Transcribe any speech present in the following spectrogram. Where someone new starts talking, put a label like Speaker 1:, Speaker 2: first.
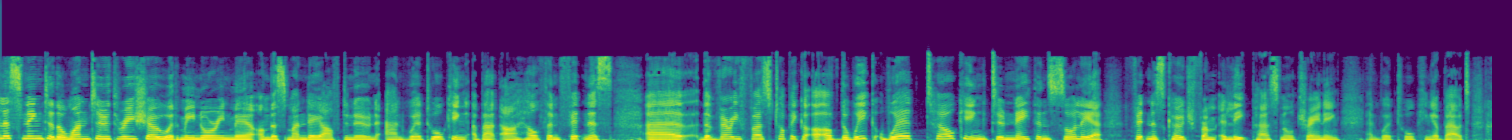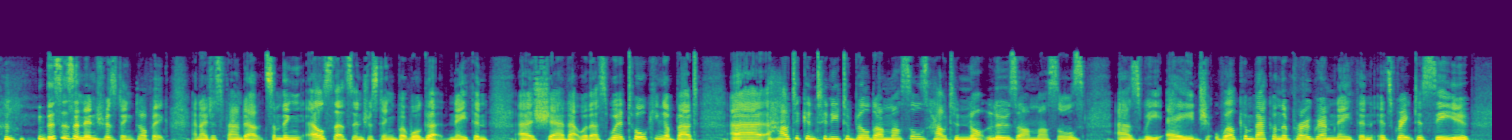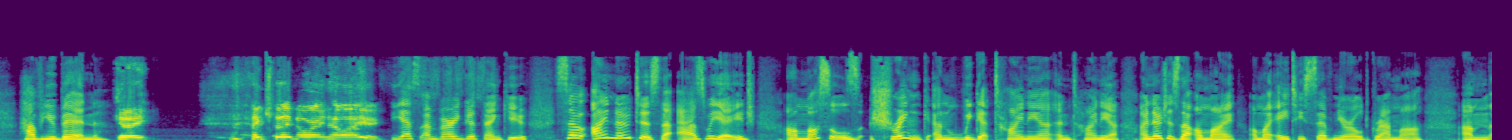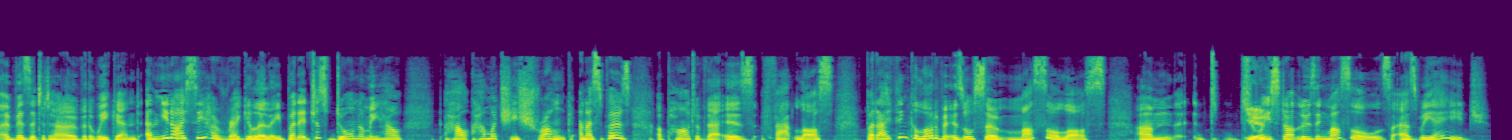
Speaker 1: listening to the 123 show with me, Noreen Mayer, on this Monday afternoon, and we're talking about our health and fitness. Uh, the very first topic of the week, we're talking to Nathan Solia, fitness coach from Elite Personal Training, and we're talking about this is an interesting topic, and I just found out something else that's interesting, but we'll get Nathan uh, share that with us. We're talking about uh, how to continue to build our muscles, how to not lose our muscles as we age. Welcome back on the program, Nathan. It's great to see you. Have you been?
Speaker 2: G'day. G'day, Noreen. How are you?
Speaker 1: Yes, I'm very good, thank you. So I noticed that as we age, our muscles shrink and we get tinier and tinier. I noticed that on my on my 87 year old grandma. Um, I visited her over the weekend, and you know I see her regularly, but it just dawned on me how how how much she shrunk. And I suppose a part of that is fat loss, but I think a lot of it is also muscle loss. Um, do yeah. we start losing muscles as we age?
